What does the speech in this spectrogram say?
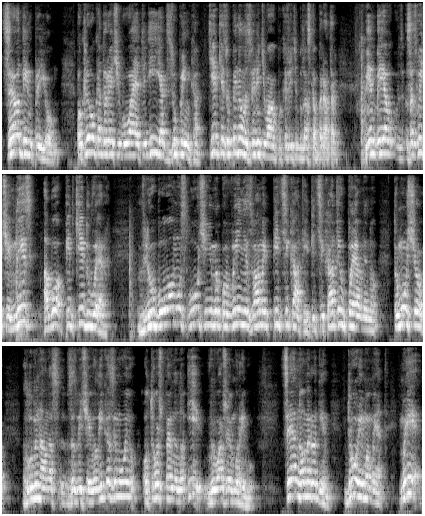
Це один прийом. Покльовка, до речі, буває тоді, як зупинка. Тільки зупинили, зверніть увагу, покажіть, будь ласка, оператор. Він б'є зазвичай вниз або підкид вверх. В будь-якому случаї ми повинні з вами підсікати. Підсікати впевнено. Тому що глибина у нас зазвичай велика зимою, отож, впевнено, і виважуємо рибу. Це номер один. Другий момент. Ми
